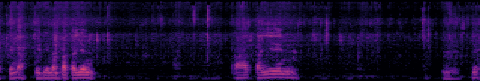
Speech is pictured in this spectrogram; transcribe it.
Okay na. Pwede nang patayin. Patayin. Okay.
